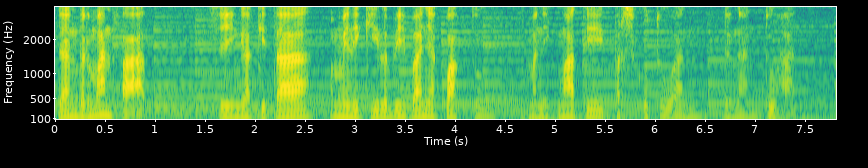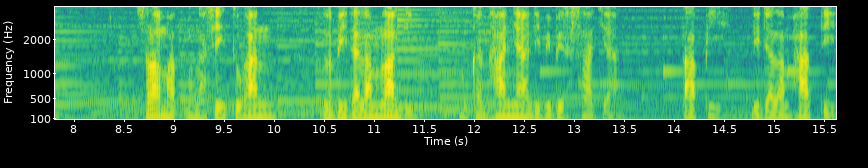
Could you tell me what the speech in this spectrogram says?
dan bermanfaat sehingga kita memiliki lebih banyak waktu menikmati persekutuan dengan Tuhan. Selamat mengasihi Tuhan lebih dalam lagi, bukan hanya di bibir saja tapi di dalam hati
